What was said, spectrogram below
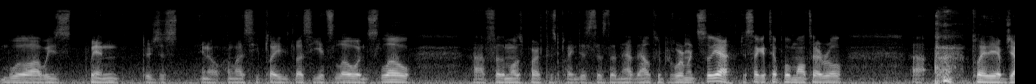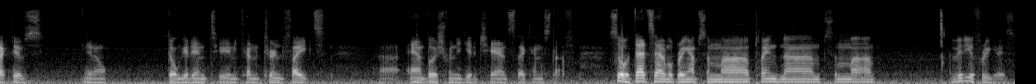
will always win. There's just you know unless he plays, unless he gets low and slow uh, for the most part, this plane just doesn't have the altitude performance. So yeah, just like a typical multi-role, uh, play the objectives. You know, don't get into any kind of turn fights, uh, ambush when you get a chance, that kind of stuff. So with that said, we'll bring up some uh, plane, um, some uh, video for you guys.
